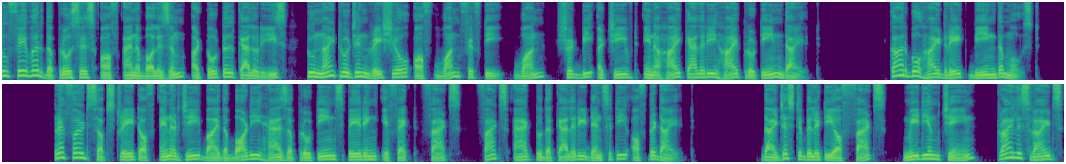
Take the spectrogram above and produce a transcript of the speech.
To favor the process of anabolism, a total calories to nitrogen ratio of 151 should be achieved in a high-calorie, high-protein diet. Carbohydrate being the most preferred substrate of energy by the body has a protein-sparing effect. Fats, fats add to the calorie density of the diet. Digestibility of fats, medium chain, triglycerides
